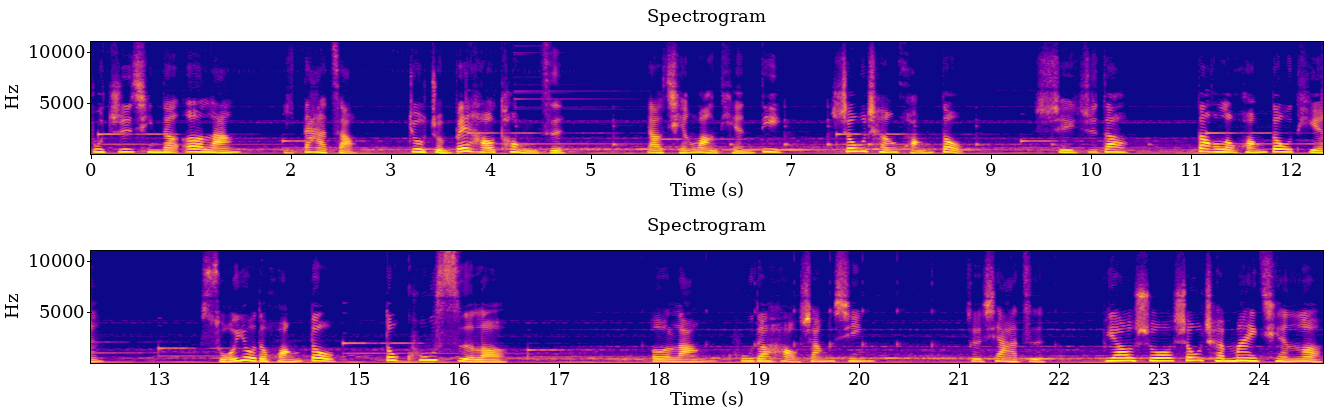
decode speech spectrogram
不知情的二郎一大早就准备好桶子，要前往田地收成黄豆。谁知道到了黄豆田，所有的黄豆都枯死了。二郎哭得好伤心，这下子。不要说收成卖钱了，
